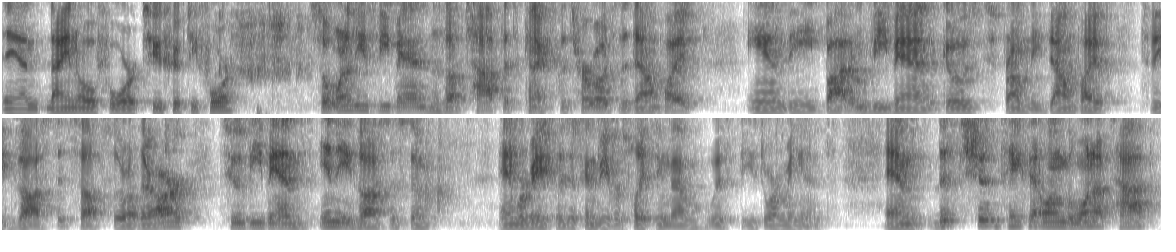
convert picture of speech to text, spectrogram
and 904254. So one of these V-bands is up top that connects the turbo to the downpipe and the bottom V-band goes from the downpipe to the exhaust itself. So there are two V-bands in the exhaust system, and we're basically just going to be replacing them with these Dorman units. And this shouldn't take that long. The one up top,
